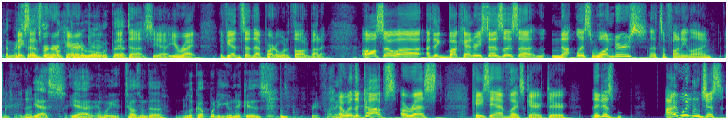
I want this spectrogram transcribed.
that makes, sense. for her I'm character. roll with that. It does. Yeah, you're right. If you hadn't said that part, I would have thought about it. Also, uh, I think Buck Henry says this. Uh, Nutless wonders. That's a funny line. I enjoyed that. Yes, yeah, and he tells him to look up what a eunuch is. Pretty funny. And when the cops arrest Casey Affleck's character, they just I wouldn't just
